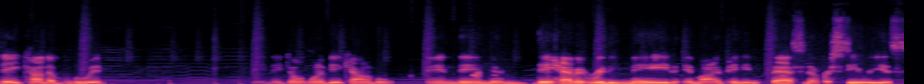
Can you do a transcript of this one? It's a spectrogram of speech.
they kind of blew it. And they don't want to be accountable, and then they haven't really made, in my opinion, fast enough or serious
